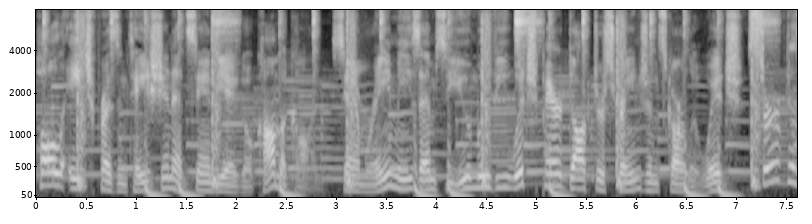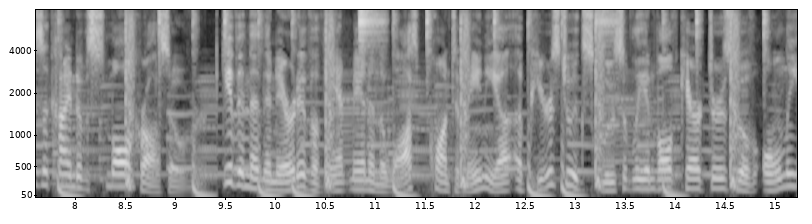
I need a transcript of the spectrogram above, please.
Hall H presentation at San Diego Comic-Con. Sam Raimi's MCU movie, which paired Doctor Strange and Scarlet Witch, served as a kind of small crossover. Given that the narrative of Ant-Man and the Wasp Quantumania appears to exclusively involve characters who have only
